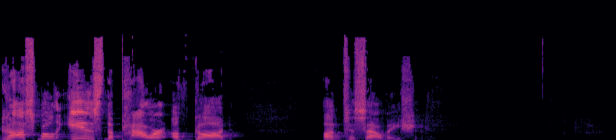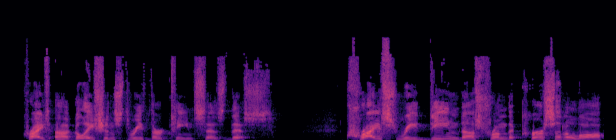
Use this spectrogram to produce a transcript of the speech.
gospel is the power of God unto salvation. Christ, uh, Galatians 3:13 says this. Christ redeemed us from the curse of the law,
